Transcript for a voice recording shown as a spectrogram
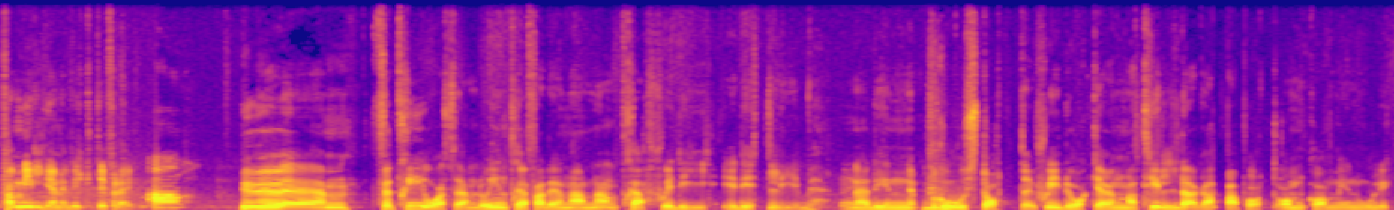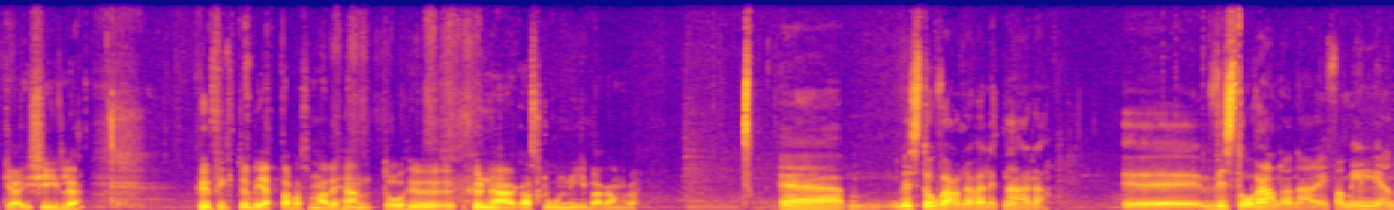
Familjen är viktig för dig. Ja. Du, ehm, för tre år sedan då inträffade en annan tragedi i ditt liv. När din brorsdotter, skidåkaren Matilda Rappaport, omkom i en olycka i Chile. Hur fick du veta vad som hade hänt och hur, hur nära stod ni varandra? Eh, vi stod varandra väldigt nära. Eh, vi står varandra nära i familjen.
